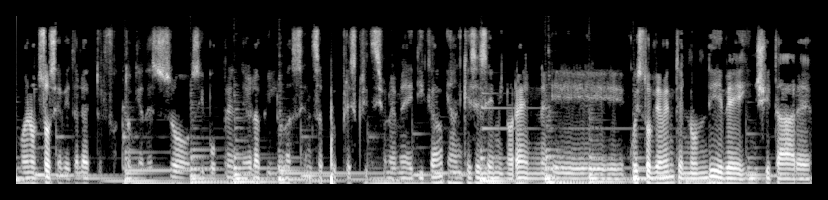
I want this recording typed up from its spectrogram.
voi non so se avete letto il fatto che adesso si può prendere la pillola senza più prescrizione medica, e anche se sei minorenne, e questo ovviamente non deve incitare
